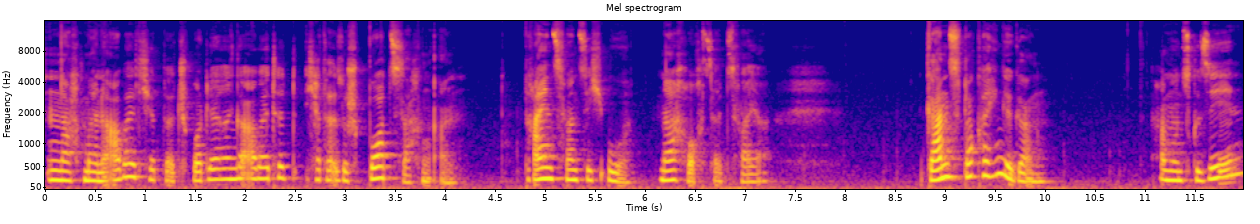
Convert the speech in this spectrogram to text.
nach meiner Arbeit, ich habe als Sportlehrerin gearbeitet, ich hatte also Sportsachen an. 23 Uhr nach Hochzeitsfeier. Ganz locker hingegangen. Haben uns gesehen,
